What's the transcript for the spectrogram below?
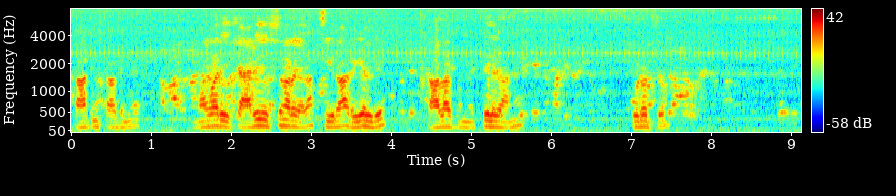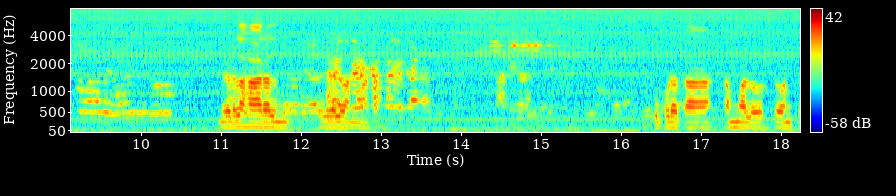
స్టార్టింగ్ స్టార్టింగ్ అమ్మవారి శారీ చూస్తున్నారు కదా చీర రియల్ది చాలా మెటీరియల్ కానీ చూడొచ్చు. మెడల హారాలు రియల్ అన్నమాట. ఇప్పుడు ఒక కమ్మలు స్టోన్స్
